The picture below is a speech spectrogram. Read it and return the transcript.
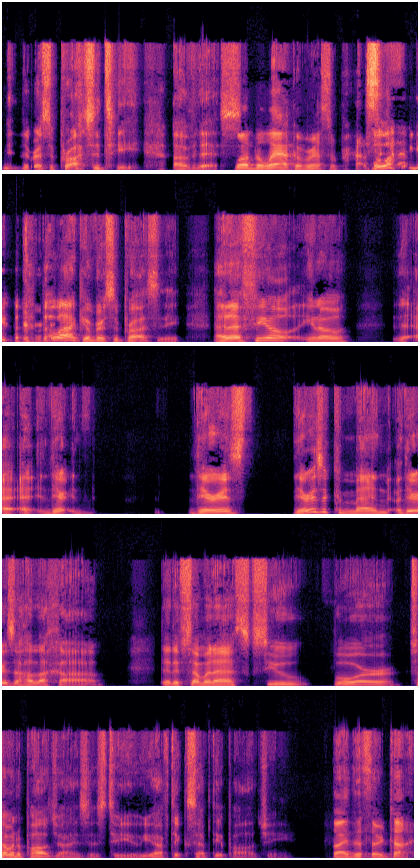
the reciprocity of this, Well, the lack of the reciprocity. lack the lack of reciprocity, and I feel you know uh, uh, there there is there is a command, there is a halacha that if someone asks you for someone apologizes to you, you have to accept the apology by the third time.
